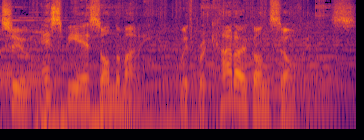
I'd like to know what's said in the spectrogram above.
to SBS on the Money with Ricardo Gonçalves.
